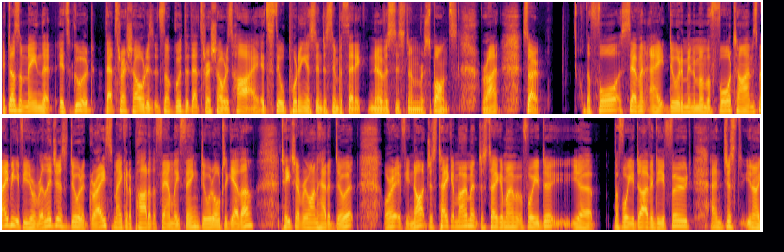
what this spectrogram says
It doesn't mean that it's good. That threshold is it's not good that that threshold is high. It's still putting us into sympathetic nervous system response, right? So the four, seven, eight, do it a minimum of four times. Maybe if you're religious, do it at grace, make it a part of the family thing, do it all together, teach everyone how to do it. Or if you're not, just take a moment, just take a moment before you do, you before you dive into your food and just, you know,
